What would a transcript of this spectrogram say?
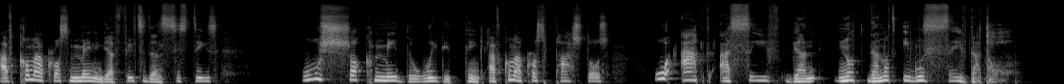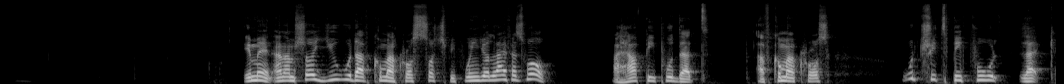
I've come across men in their 50s and 60s who shock me the way they think. I've come across pastors who act as if they are not, they're not even saved at all. Amen. And I'm sure you would have come across such people in your life as well. I have people that I've come across who treat people like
